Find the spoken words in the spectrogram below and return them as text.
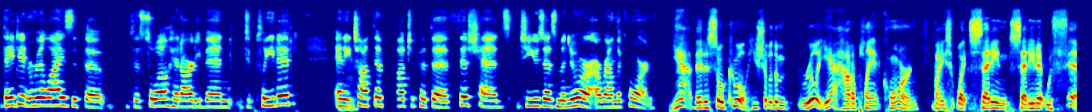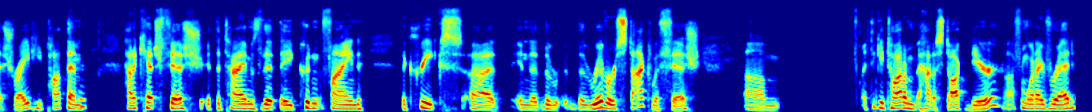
They didn't realize that the the soil had already been depleted and he mm-hmm. taught them how to put the fish heads to use as manure around the corn. Yeah, that is so cool. He showed them really, yeah, how to plant corn by what setting setting it with fish. Right? He taught them mm-hmm. how to catch fish at the times that they couldn't find the creeks uh, in the, the the river stocked with fish. Um, I think he taught them how to stalk deer, uh, from what I've read.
